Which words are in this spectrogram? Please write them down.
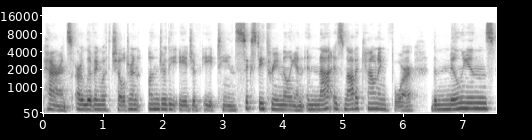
parents are living with children under the age of 18, 63 million. And that is not accounting for the millions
